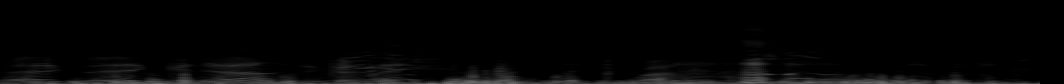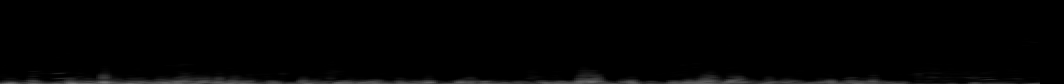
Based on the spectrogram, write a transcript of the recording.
Okay, take it. Yeah, you can. oh, this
